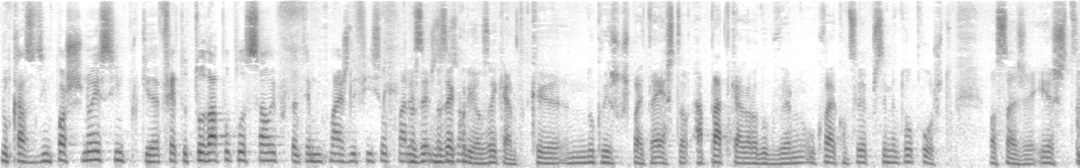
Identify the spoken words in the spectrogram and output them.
No caso dos impostos não é assim, porque afeta toda a população e, portanto, é muito mais difícil tomar mas, essa é, Mas é curioso, Ricardo, que no que diz respeito a esta, à prática agora do Governo, o que vai acontecer é precisamente o oposto. Ou seja, este,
